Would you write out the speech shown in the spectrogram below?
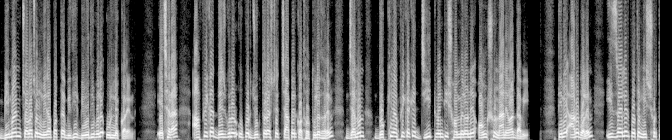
বিমান চলাচল নিরাপত্তা বিধির বিরোধী বলে উল্লেখ করেন। এছাড়া আফ্রিকার দেশগুলোর উপর যুক্তরাষ্ট্রের চাপের কথাও তুলে ধরেন, যেমন দক্ষিণ আফ্রিকাকে জি টোয়েন্টি সম্মেলনে অংশ না নেওয়ার দাবি। তিনি আরও বলেন, ইসরায়েলের প্রতি নিঃশর্ত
